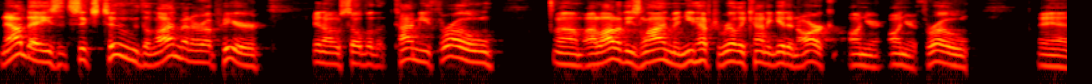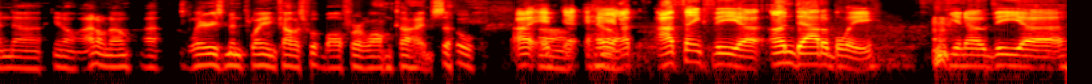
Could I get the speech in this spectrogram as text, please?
Nowadays at six two, the linemen are up here. You know, so by the time you throw, um, a lot of these linemen, you have to really kind of get an arc on your on your throw and uh, you know, I don't know. Uh, Larry's been playing college football for a long time, so. I, um, it, hey, I, I think the uh, undoubtedly, you know, the uh,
